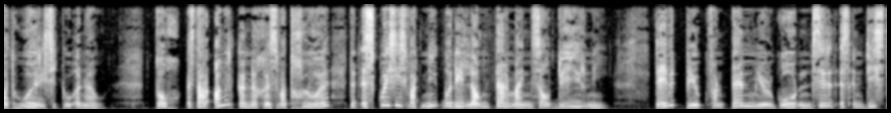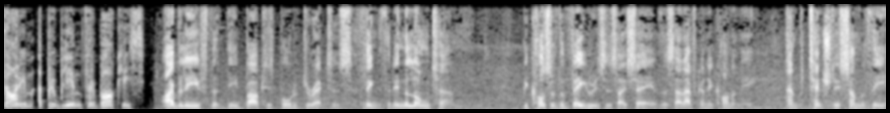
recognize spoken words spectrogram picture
wat hoë risiko inhou. Tog is daar ander kundiges wat glo dit is kwessies wat nie oor die lang termyn sal duur nie. David Buke van Panmure Gordon sê dit is in die stadium 'n probleem vir Barclays. I believe that the Barclays board of directors think that in the long term because of the vagaries as I say of the South African economy and potentially some of the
